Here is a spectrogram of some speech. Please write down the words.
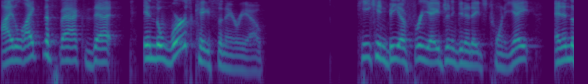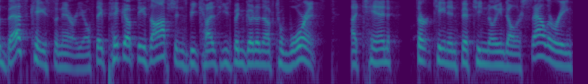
I like the fact that in the worst case scenario, he can be a free agent again at age 28. And in the best case scenario, if they pick up these options because he's been good enough to warrant a 10, 13 and 15 million dollar salary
